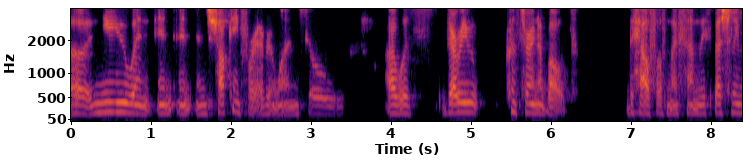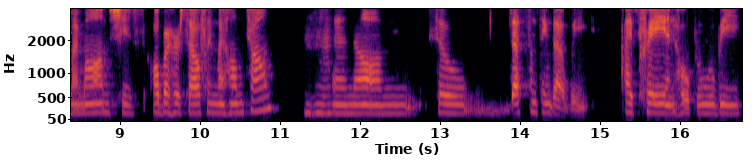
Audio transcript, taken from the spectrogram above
uh, new and, and, and, and shocking for everyone. So I was very concerned about the health of my family, especially my mom. She's all by herself in my hometown. Mm-hmm. And um, so that's something that we, I pray and hope it will be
